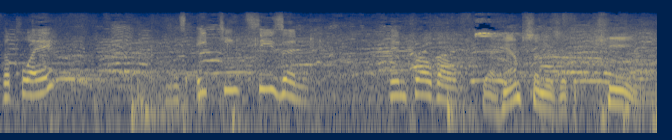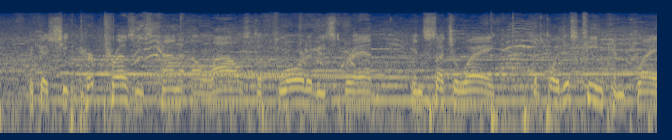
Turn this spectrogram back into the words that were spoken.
the play. His 18th season in Provo. Yeah, Hamson is a key because she her presence kind of allows the floor to be spread in such a way that boy, this team can play.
